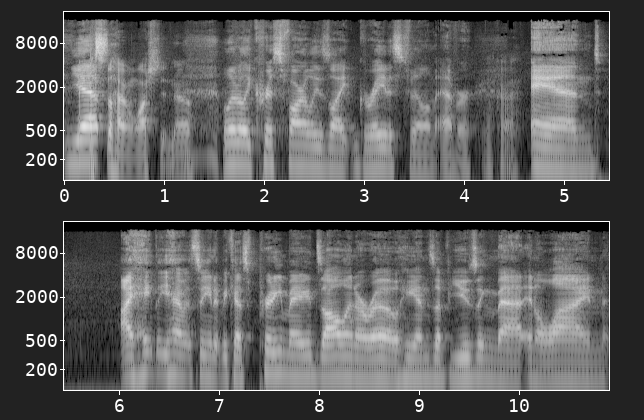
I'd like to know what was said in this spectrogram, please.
Yeah, I Yep, still haven't watched it. No. literally Chris Farley's like greatest film ever. Okay. And I hate that you haven't seen it because Pretty Maids All in a Row, he ends up using that in a line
